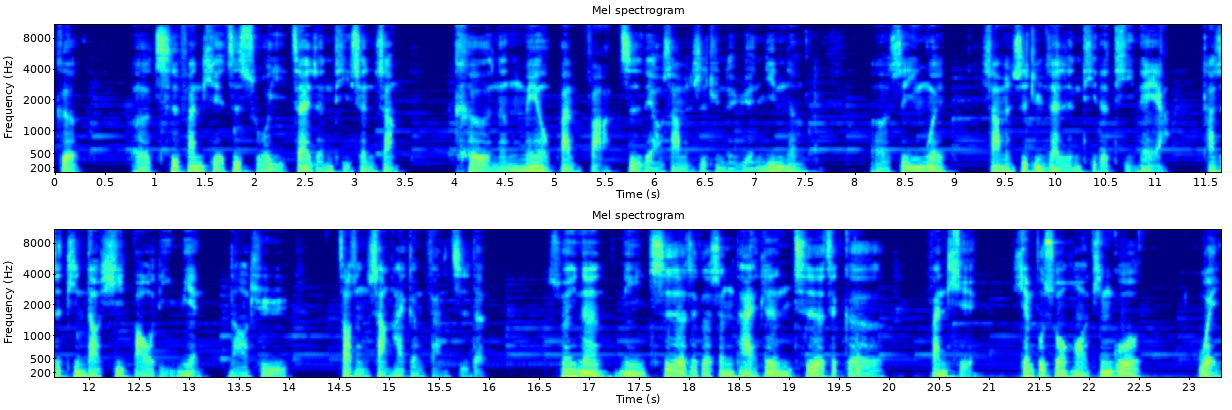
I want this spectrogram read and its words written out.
个，呃，吃番茄之所以在人体身上可能没有办法治疗沙门氏菌的原因呢，呃，是因为沙门氏菌在人体的体内啊，它是进到细胞里面，然后去造成伤害跟繁殖的。所以呢，你吃的这个生态，就是你吃的这个番茄，先不说哈，经过胃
